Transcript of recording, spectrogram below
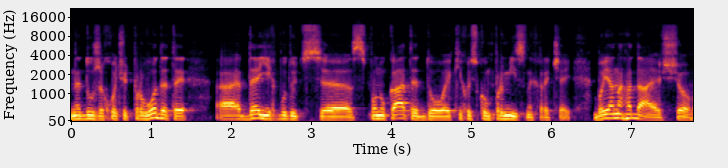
не дуже хочуть проводити, е, де їх будуть спонукати до якихось компромісних речей. Бо я нагадаю, що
